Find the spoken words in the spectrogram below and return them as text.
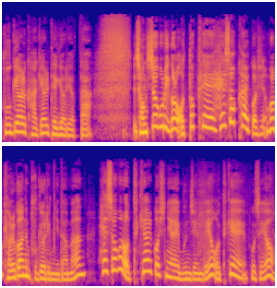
부결 가결 대결이었다. 정치적으로 이걸 어떻게 해석할 것이냐. 뭐 결과는 부결입니다만 해석을 어떻게 할 것이냐의 문제인데요. 어떻게 보세요?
